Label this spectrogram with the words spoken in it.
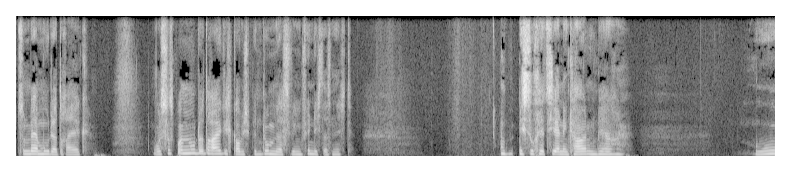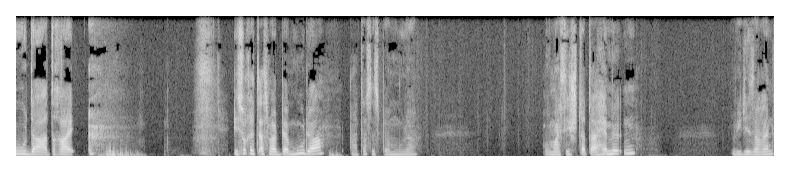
Zum Bermuda-Dreieck. Wo ist das Bermuda-Dreieck? Ich glaube, ich bin dumm, deswegen finde ich das nicht. Ich suche jetzt hier einen Kartenbeere. Bermuda-Dreieck. Ich suche jetzt erstmal Bermuda. Ah, das ist Bermuda. Wo heißt die Stadt da Hamilton? Wie dieser Renn.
